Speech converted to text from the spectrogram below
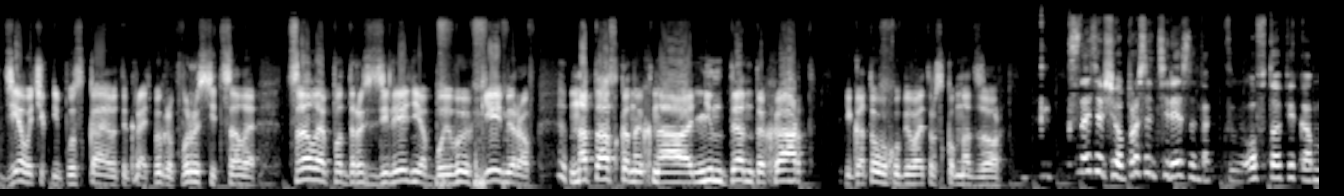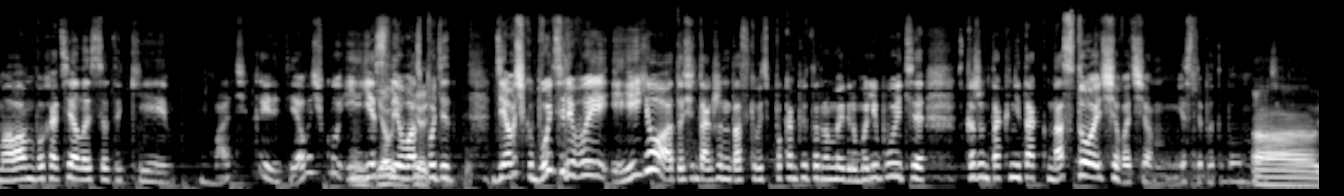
девочек не пускают играть в игры, вырастить целое, целое подразделение боевых геймеров, натасканных на Nintendo Hard и готовых убивать Роскомнадзор. Кстати, вообще вопрос интересный, так, оф топиком а вам бы хотелось все-таки мальчика или девочку? И М, если я- у вас я- будет девочка, будете ли вы и ее а точно так же натаскивать по компьютерным играм? Или будете, скажем так, не так настойчиво, чем если бы это был мальчик? А,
